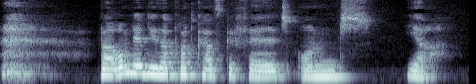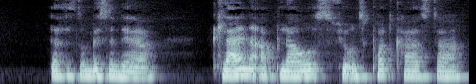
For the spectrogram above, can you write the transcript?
warum dir dieser Podcast gefällt. Und ja, das ist so ein bisschen der kleine Applaus für uns Podcaster,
